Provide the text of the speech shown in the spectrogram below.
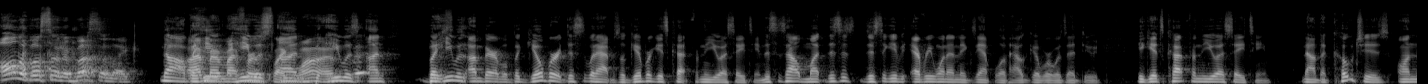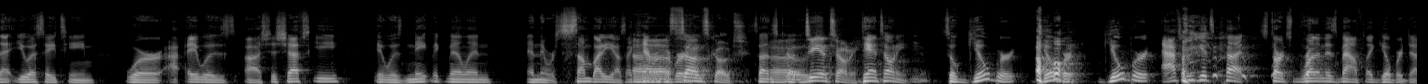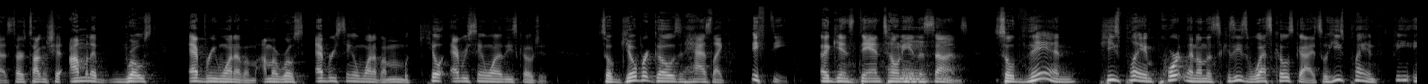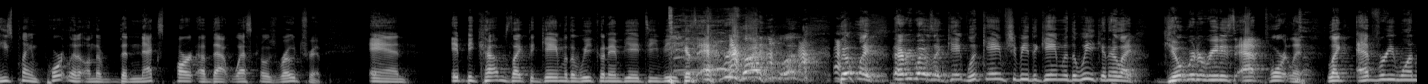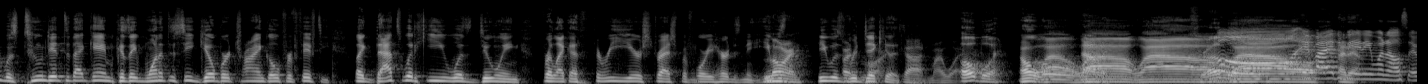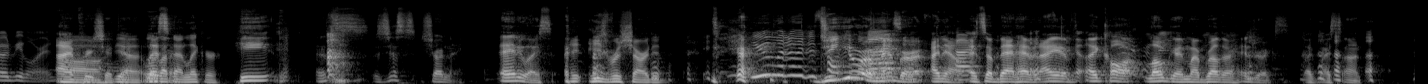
all of us on the bus are like, No, I but remember my he, he first, was like, un, one. he was un, but he was unbearable. But Gilbert, this is what happened. So Gilbert gets cut from the USA team. This is how much. This is just to give everyone an example of how Gilbert was that dude. He gets cut from the USA team. Now the coaches on that USA team were uh, it was uh, Krzyzewski, it was Nate McMillan, and there was somebody else. I can't uh, remember. Suns coach. Suns uh, coach. D'Antoni. D'Antoni. So Gilbert, Gilbert, Gilbert, after he gets cut, starts running his mouth like Gilbert does. Starts talking shit. I'm gonna roast every one of them. I'm gonna roast every single one of them. I'm gonna kill every single one of these coaches. So Gilbert goes and has like 50 against D'Antoni and the mm-hmm. Suns. So then he's playing Portland on this because he's a West Coast guy. So he's playing he's playing Portland on the the next part of that West Coast road trip, and it becomes like the game of the week on NBA TV because everybody was but, like everybody was like, "What game should be the game of the week?" And they're like, "Gilbert Arenas at Portland." Like everyone was tuned into that game because they wanted to see Gilbert try and go for fifty. Like that's what he was doing for like a three year stretch before he hurt his knee. He Lauren. was he was Or ridiculous. Lauren, God, my wife. Oh boy. Oh, oh wow, wow, wow, Trouble. wow. If I had I to be know. anyone else, it would be Lauren. I appreciate that. Yeah, what Listen, about that liquor? He it's, it's just Chardonnay. Anyways, He's retarded. you literally just. do you remember? I know it's a bad habit. I have I call Logan my brother Hendrix, like my son.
